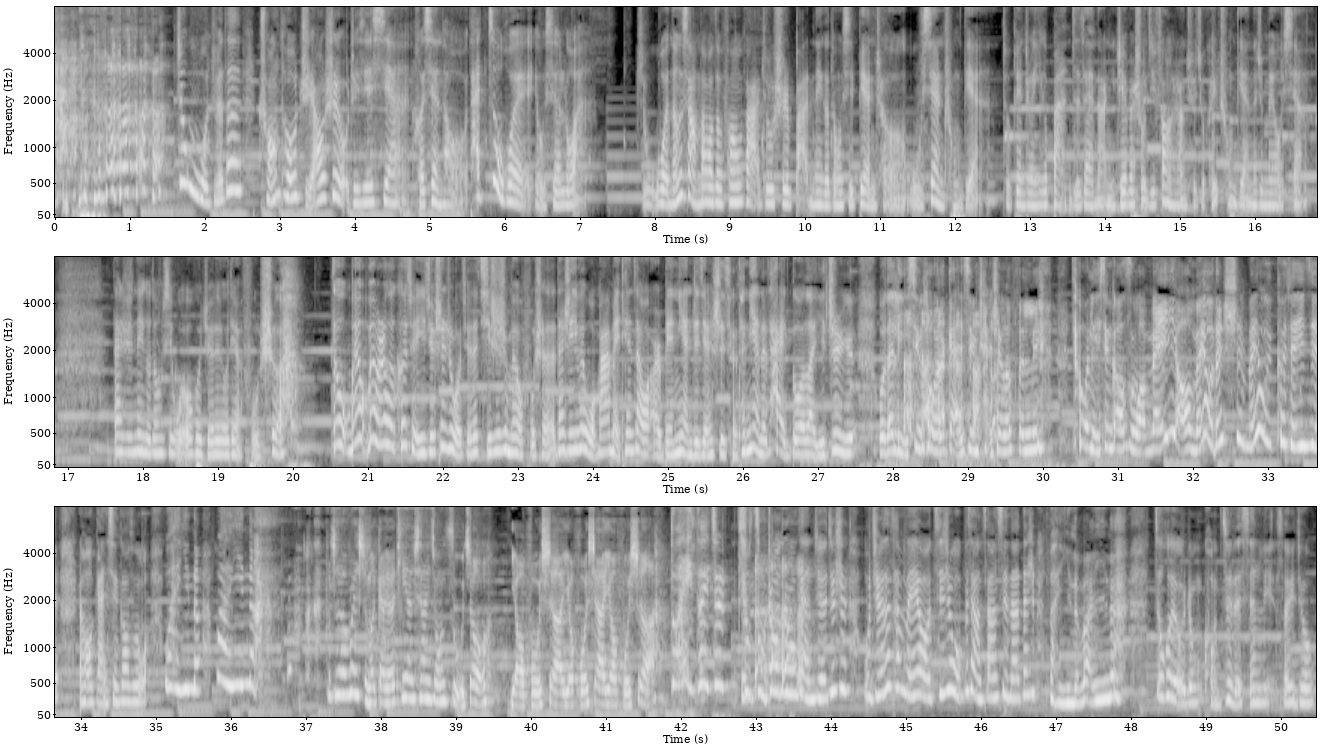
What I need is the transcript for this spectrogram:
就我觉得床头只要是有这些线和线头，它就会有些乱。就我能想到的方法就是把那个东西变成无线充电，就变成一个板子在那儿，你直接把手机放上去就可以充电，那就没有线了。但是那个东西我又会觉得有点辐射。就没有没有任何科学依据，甚至我觉得其实是没有辐射的。但是因为我妈每天在我耳边念这件事情，她念的太多了，以至于我的理性和我的感性产生了分裂。就我理性告诉我没有没有的事，没有科学依据，然后感性告诉我万一呢？万一呢？不知道为什么，感觉听着像一种诅咒，有辐射，有辐射，有辐射。对对，就诅诅咒那种感觉，就是我觉得它没有，其实我不想相信的，但是万一呢？万一呢？就会有一种恐惧的心理，所以就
